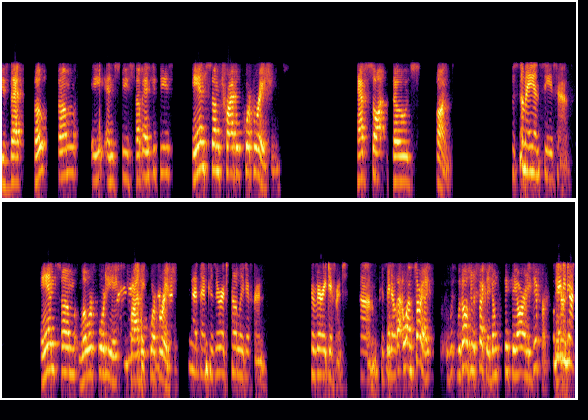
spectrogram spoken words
is that both some A and C sub-entities and some tribal corporations have sought those funds, Some ANCs have. and some lower 48 tribal corporations. At them because they're totally different. They're very different because they don't. Uh, well, I'm sorry, I, with, all due respect, I don't think they are any different. Well, maybe not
